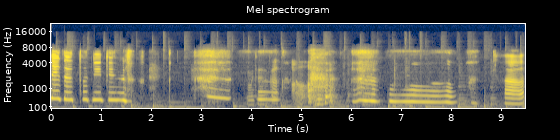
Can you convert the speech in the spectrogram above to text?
でずっと寝てるの？気持ち悪かった。も うあ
